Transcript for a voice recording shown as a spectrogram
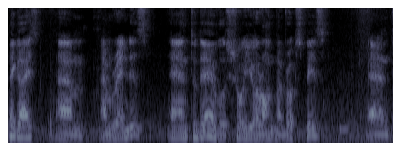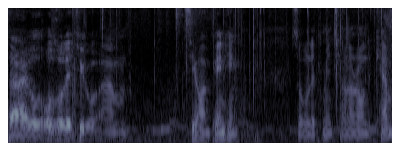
Hey guys, um, I'm Randis and today I will show you around my workspace and I will also let you um, see how I'm painting. So let me turn around the cam.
